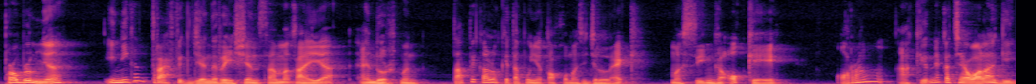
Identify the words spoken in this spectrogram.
problemnya ini kan traffic generation sama kayak endorsement. Tapi kalau kita punya toko masih jelek, masih nggak oke, okay, orang akhirnya kecewa lagi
